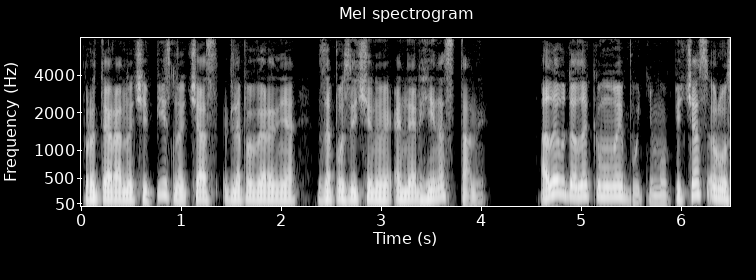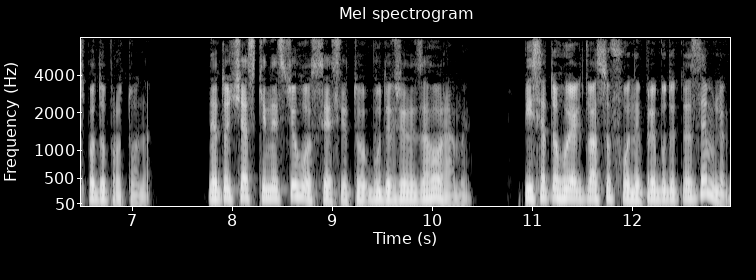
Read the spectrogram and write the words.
Проте рано чи пізно час для повернення запозиченої енергії настане, але у далекому майбутньому під час розпаду протона. Не той час кінець цього всесвіту буде вже не за горами. Після того, як два софони прибудуть на землю,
